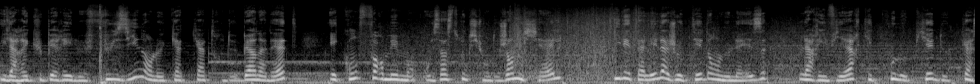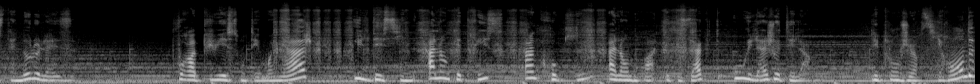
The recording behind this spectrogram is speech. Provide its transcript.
il a récupéré le fusil dans le 4x4 de Bernadette et conformément aux instructions de Jean-Michel, il est allé la jeter dans le Lez, la rivière qui coule au pied de Castelnau-le-Lez. Pour appuyer son témoignage, il dessine à l'enquêtrice un croquis à l'endroit exact où il a jeté l'arme. Les plongeurs s'y rendent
